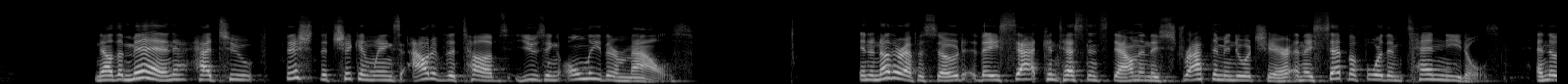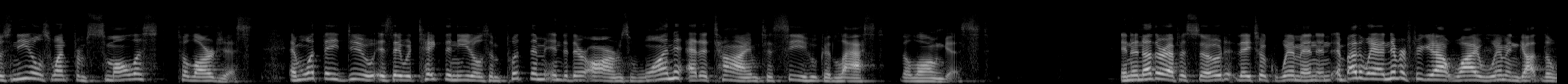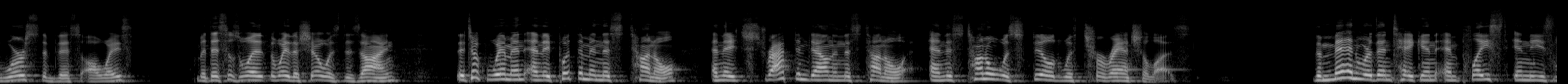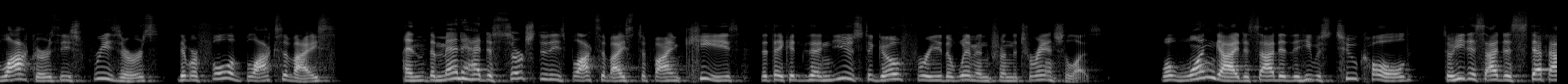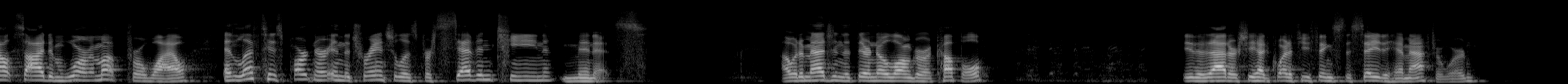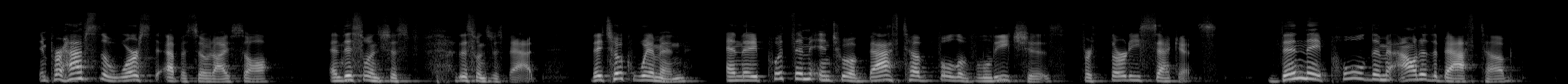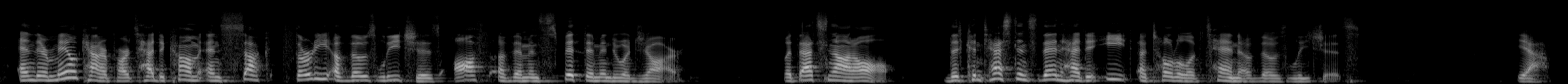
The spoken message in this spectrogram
Now, the men had to fish the chicken wings out of the tubs using only their mouths. In another episode, they sat contestants down and they strapped them into a chair and they set before them 10 needles. And those needles went from smallest to largest. And what they do is they would take the needles and put them into their arms one at a time to see who could last the longest. In another episode, they took women, and, and by the way, I never figured out why women got the worst of this always, but this is what, the way the show was designed. They took women and they put them in this tunnel, and they strapped them down in this tunnel, and this tunnel was filled with tarantulas. The men were then taken and placed in these lockers, these freezers that were full of blocks of ice. And the men had to search through these blocks of ice to find keys that they could then use to go free the women from the tarantulas. Well, one guy decided that he was too cold, so he decided to step outside and warm him up for a while and left his partner in the tarantulas for 17 minutes. I would imagine that they're no longer a couple. Either that or she had quite a few things to say to him afterward. And perhaps the worst episode I saw, and this one's just this one's just bad. They took women and they put them into a bathtub full of leeches for 30 seconds. Then they pulled them out of the bathtub, and their male counterparts had to come and suck 30 of those leeches off of them and spit them into a jar. But that's not all. The contestants then had to eat a total of 10 of those leeches. Yeah.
